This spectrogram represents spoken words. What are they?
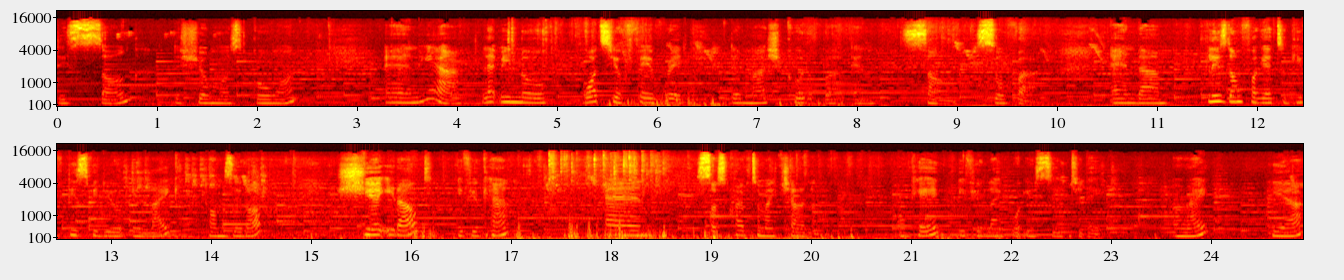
this song, The Show Must Go On. And yeah, let me know what's your favorite Dimash Kudaibergen song so far. And um, please don't forget to give this video a like, thumbs it up, share it out if you can, and subscribe to my channel. Okay, if you like what you see today. All right, yeah,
